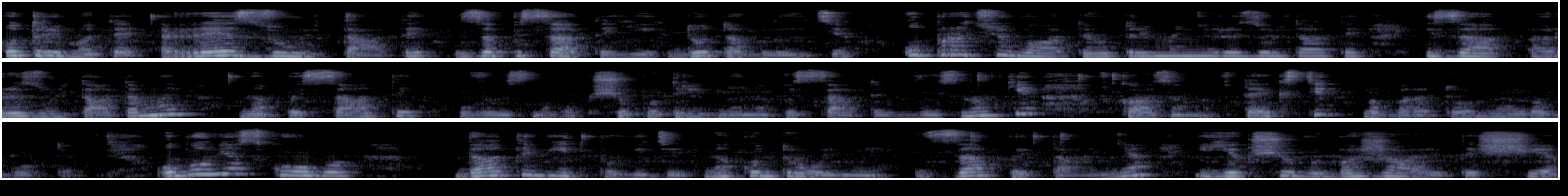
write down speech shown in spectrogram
отримати результати, записати їх до таблиці, опрацювати отримані результати і за результатами написати висновок. Що потрібно написати висновки, вказано в тексті лабораторної роботи. Обов'язково дати відповіді на контрольні запитання, і якщо ви бажаєте ще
